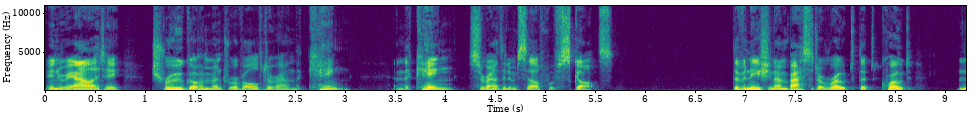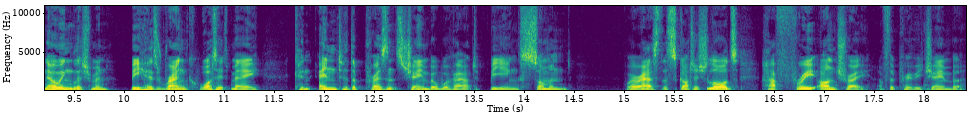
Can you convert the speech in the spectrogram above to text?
In reality, true government revolved around the king, and the king surrounded himself with Scots. The Venetian ambassador wrote that, quote, No Englishman, be his rank what it may, can enter the presence chamber without being summoned, whereas the Scottish lords have free entree of the Privy Chamber.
